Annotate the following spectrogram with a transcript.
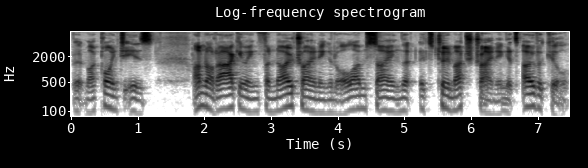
But my point is, I'm not arguing for no training at all. I'm saying that it's too much training, it's overkill.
